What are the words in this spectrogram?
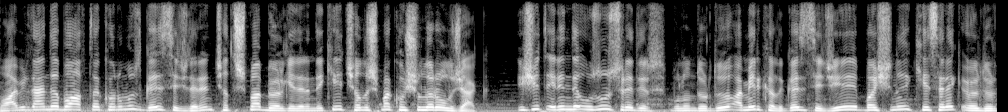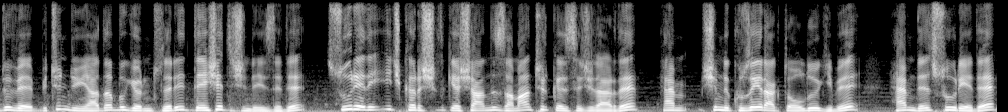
Muhabirden de bu hafta konumuz gazetecilerin çatışma bölgelerindeki çalışma koşulları olacak. IŞİD elinde uzun süredir bulundurduğu Amerikalı gazeteciyi başını keserek öldürdü ve bütün dünyada bu görüntüleri dehşet içinde izledi. Suriye'de iç karışıklık yaşandığı zaman Türk gazeteciler de hem şimdi Kuzey Irak'ta olduğu gibi hem de Suriye'de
